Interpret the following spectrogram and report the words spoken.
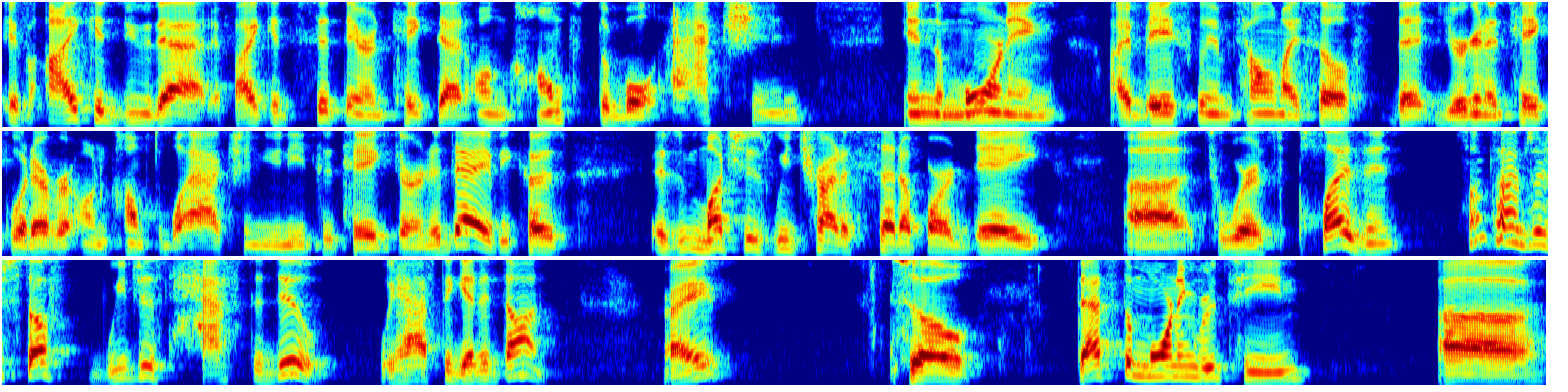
if I could do that, if I could sit there and take that uncomfortable action in the morning, I basically am telling myself that you're going to take whatever uncomfortable action you need to take during the day because as much as we try to set up our day uh, to where it's pleasant, sometimes there's stuff we just have to do. We have to get it done, right? So that's the morning routine. Uh,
